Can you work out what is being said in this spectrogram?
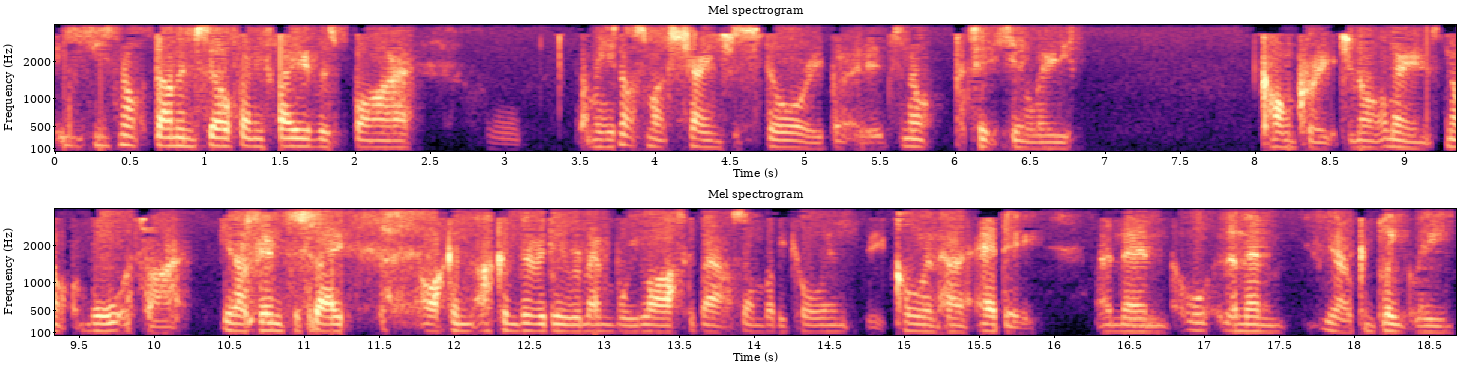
he's not done himself any favours by. Mm. I mean, he's not so much changed his story, but it's not particularly concrete. Do you know what I mean? It's not watertight. You know, for him to say, oh, I can I can vividly remember we laughed about somebody calling calling her Eddie, and then and then you know completely,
